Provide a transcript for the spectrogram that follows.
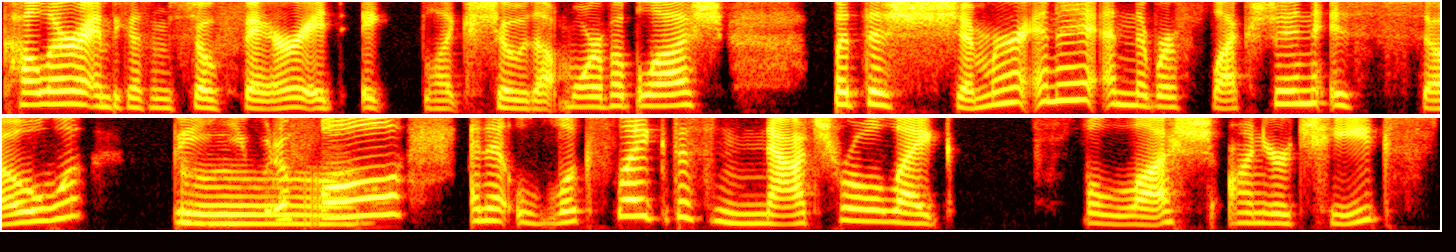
color and because I'm so fair, it it like shows up more of a blush. But the shimmer in it and the reflection is so beautiful Ooh. and it looks like this natural like flush on your cheeks.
